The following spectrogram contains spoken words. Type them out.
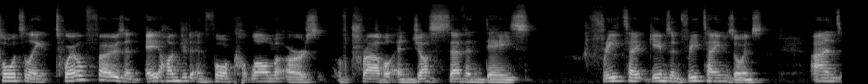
totaling 12,804 kilometers of travel in just seven days. Free ti- games in free time zones. And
